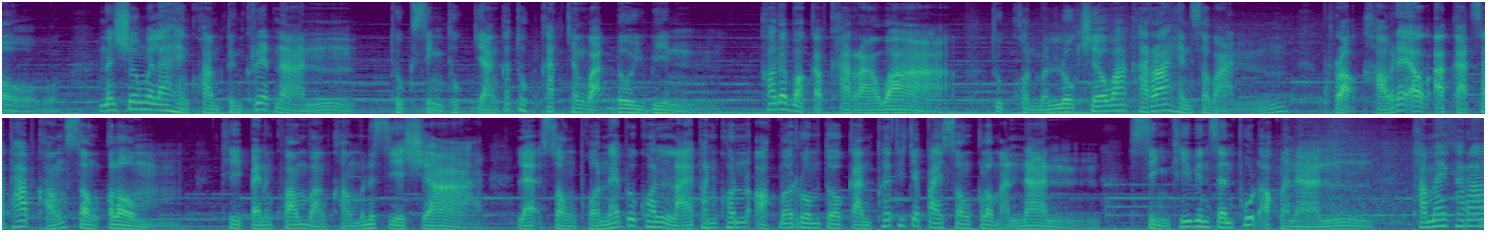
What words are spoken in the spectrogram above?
อลในช่วงเวลาแห่งความตึงเครียดนั้น ทุกสิ่งทุกอย่างก็ถูกคัดจังหวะโดยวิน เขาได้บอกกับคาราว่า ทุกคนบนโลกเชื่อว่าคาร่าเห็นสวรรค์ เพราะเขาได้ออกอากาศสภาพของทรงกลม ที่เป็นความหวังของมนุษยชาติ และส่งผลให้ผู้คนหลายพันคนออกมารวมตัวกันเพื่อที่จะไปทรงกลมอันนั้น สิ่งที่วินเซนต์พูดออกมานั้นทำให้คาร่า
